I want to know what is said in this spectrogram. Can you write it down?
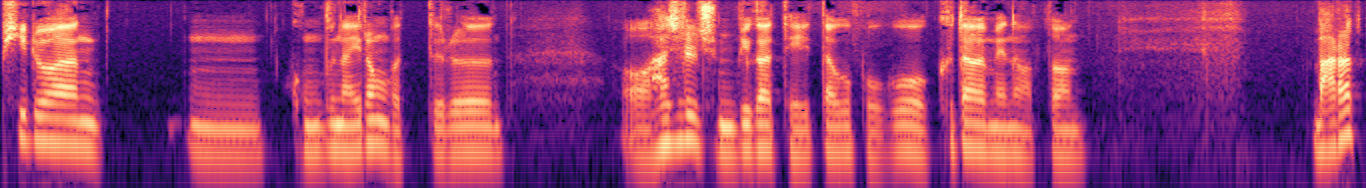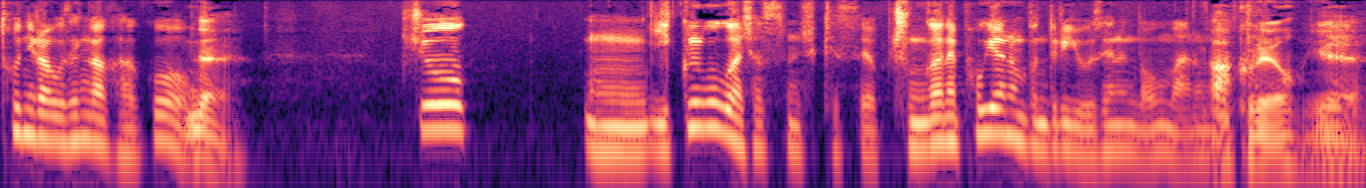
필요한 음, 공부나 이런 것들은 어, 하실 준비가 돼 있다고 보고 그 다음에는 어떤 마라톤이라고 생각하고 네, 쭉 음, 이끌고 가셨으면 좋겠어요. 중간에 포기하는 분들이 요새는 너무 많은 것 아 같아요. 그래요. 예, 예.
